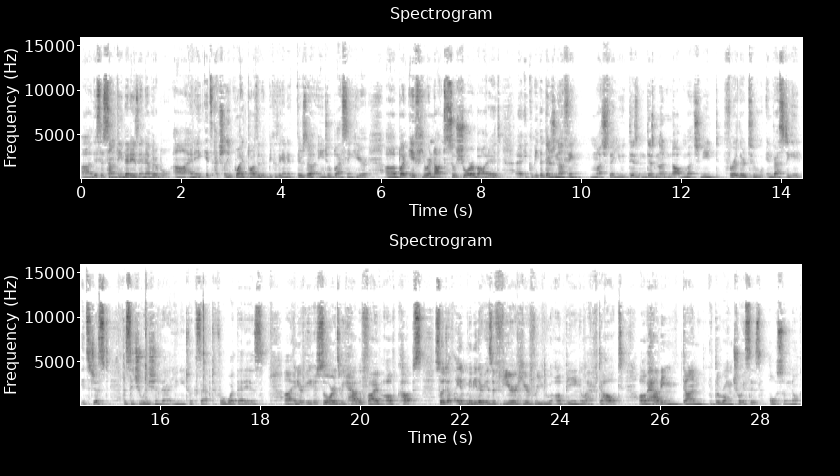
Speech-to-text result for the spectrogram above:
uh, this is something that is inevitable. Uh, and it, it's actually quite positive because again it, there's an angel blessing here. Uh, but if you're not so sure about it uh, it could be that there's nothing much that you there's there's not not much need further to investigate it's just the situation that you need to accept for what that is. Uh, in your Eight of Swords, we have a Five of Cups. So definitely, maybe there is a fear here for you of being left out, of having done the wrong choices also, you know?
